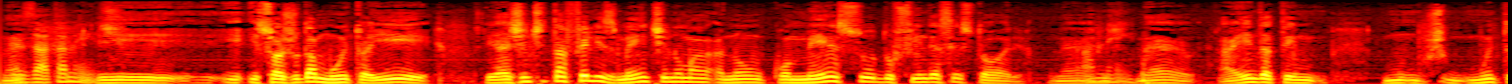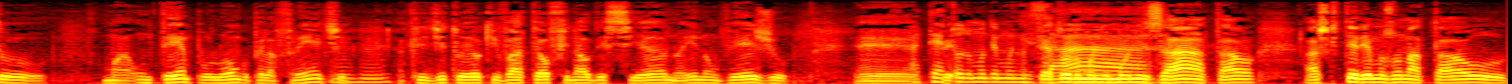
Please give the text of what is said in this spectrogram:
né? Exatamente. E, e, isso ajuda muito aí. E a gente está felizmente numa, no começo do fim dessa história, né? Amém. Né? Ainda tem muito uma, um tempo longo pela frente. Uhum. Acredito eu que vá até o final desse ano aí, não vejo. É, até todo mundo imunizar. Até todo mundo imunizar tal. Acho que teremos um Natal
